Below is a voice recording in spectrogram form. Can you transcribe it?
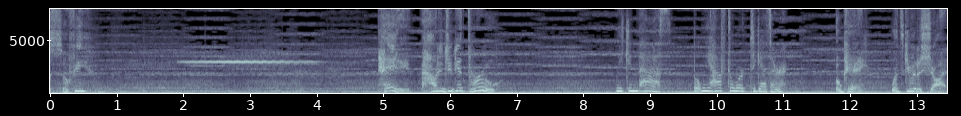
Sophie? Hey, how did you get through? We can pass, but we have to work together. Okay, let's give it a shot.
